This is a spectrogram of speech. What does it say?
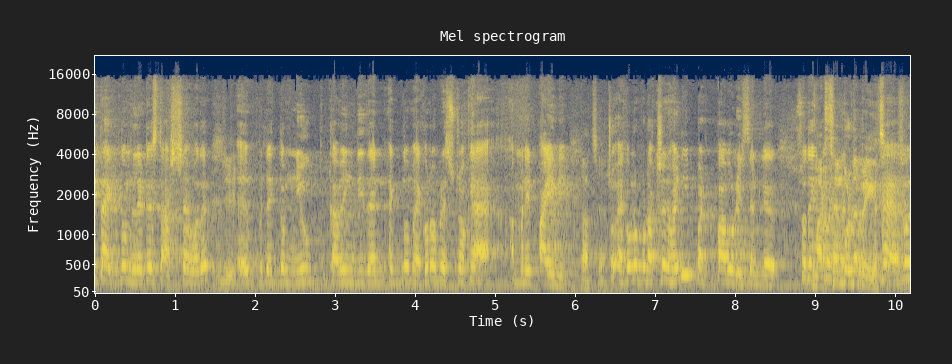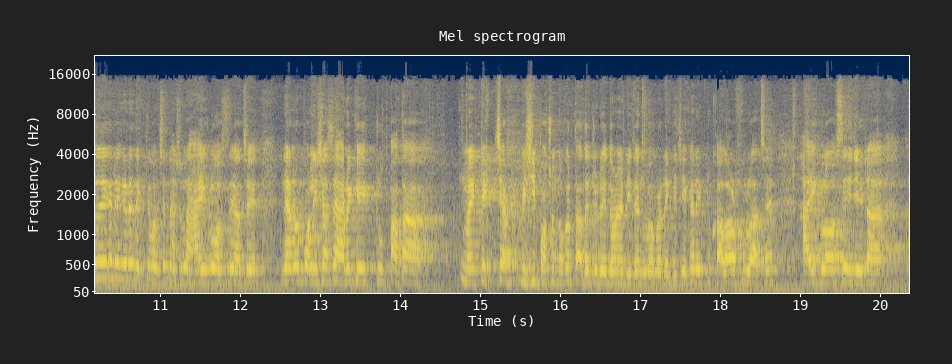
এটা একদম লেটেস্ট আসছে আমাদের। এটা একদম নিউ কামিং ডিজাইন একদম এখনও আমরা স্টকে মানে পাইনি। আচ্ছা। তো এখনও প্রোডাকশন হয়নি বাট পাবো রিসেন্টলি সো দেখুন স্যাম্পলটা পেয়ে গেছে। হ্যাঁ সো এখানে এখানে দেখতে পাচ্ছেন আসলে হাই গ্লসে আছে ন্যানো পলিশ আছে অনেকে একটু পাতা মানে টেক্সচার বেশি পছন্দ করে, তাদের জন্য এই ধরনের ডিজাইনগুলো আমরা রেখেছি। এখানে একটু কালারফুল আছে হাই গ্লসে যেটা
